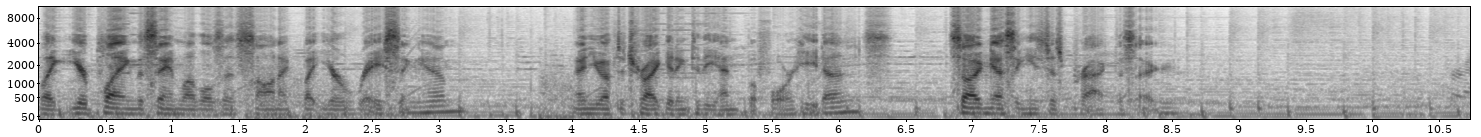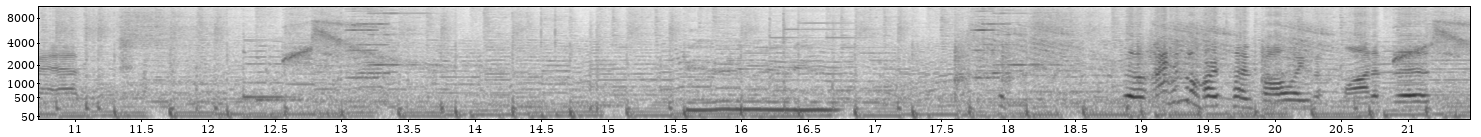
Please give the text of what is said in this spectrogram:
like, you're playing the same levels as Sonic, but you're racing him, and you have to try getting to the end before he does. So I'm guessing he's just practicing. So, I have a hard time following the plot of this,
